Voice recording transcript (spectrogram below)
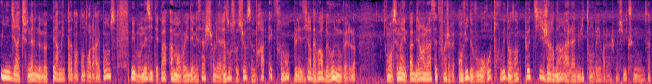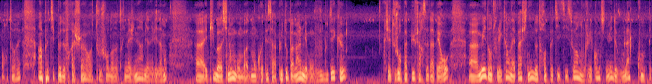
unidirectionnel ne me permet pas d'entendre la réponse, mais bon, n'hésitez pas à m'envoyer des messages sur les réseaux sociaux, ça me fera extrêmement plaisir d'avoir de vos nouvelles. Bon, sinon, on n'est pas bien là, cette fois, j'avais envie de vous retrouver dans un petit jardin à la nuit tombée. Voilà, je me suis dit que ça nous apporterait un petit peu de fraîcheur, toujours dans notre imaginaire, bien évidemment. Euh, et puis, bah, sinon, bon, bah, de mon côté, ça va plutôt pas mal, mais bon, vous vous doutez que j'ai toujours pas pu faire cet apéro, euh, mais dans tous les cas, on n'avait pas fini notre petite histoire, donc je vais continuer de vous la conter.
